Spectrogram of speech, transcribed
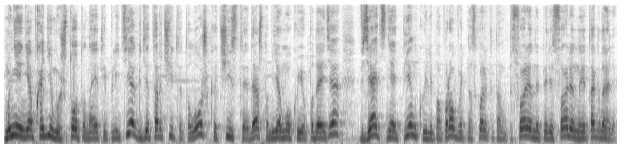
Мне необходимо что-то на этой плите, где торчит эта ложка чистая, да, чтобы я мог ее подойдя, взять, снять пенку или попробовать, насколько там солено, пересолено и так далее.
